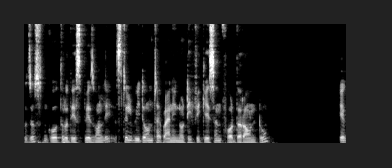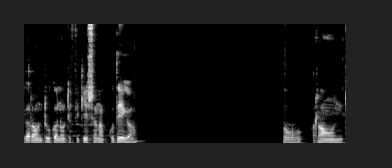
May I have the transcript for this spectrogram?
so just go through this page only still we don't have any notification for the round 2 अगर राउंड टू का नोटिफिकेशन आपको देगा तो round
